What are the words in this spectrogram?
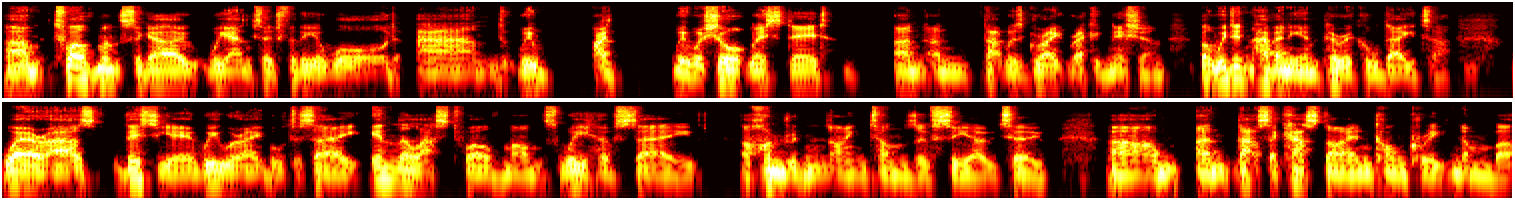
Um, Twelve months ago, we entered for the award, and we I, we were shortlisted, and and that was great recognition. But we didn't have any empirical data. Whereas this year, we were able to say in the last 12 months, we have saved 109 tons of CO2. Um, and that's a cast iron concrete number.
